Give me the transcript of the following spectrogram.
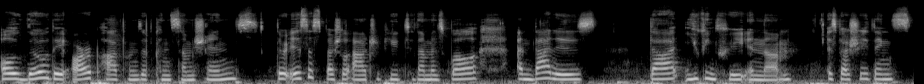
although they are platforms of consumptions, there is a special attribute to them as well, and that is that you can create in them, especially things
